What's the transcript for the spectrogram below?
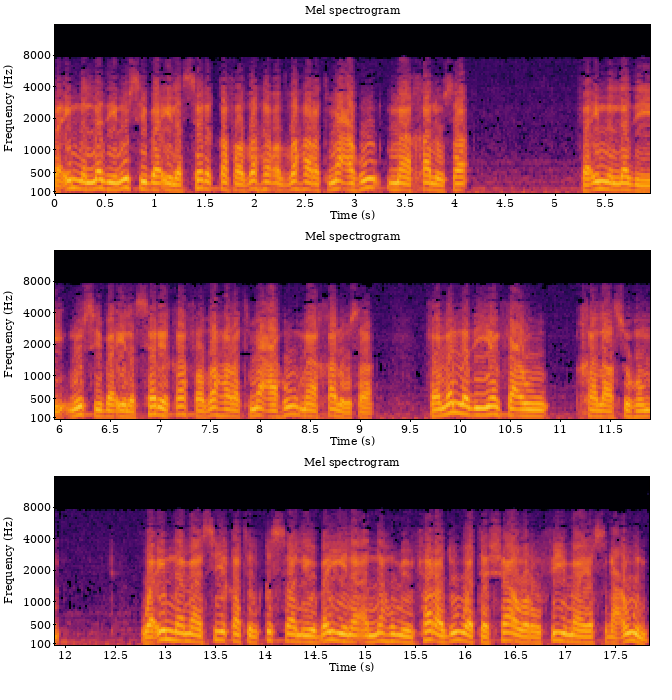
فإن الذي نسب إلى السرقة فظهر ظهرت معه ما خلص. فإن الذي نسب إلى السرقة فظهرت معه ما خلص. فما الذي ينفع خلاصهم؟ وإنما سيقت القصة ليبين أنهم انفردوا وتشاوروا فيما يصنعون.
